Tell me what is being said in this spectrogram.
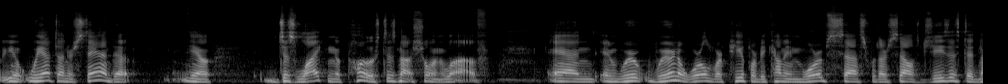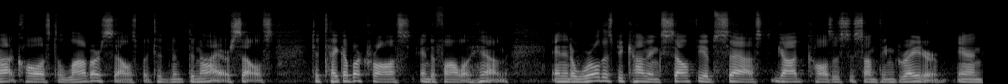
you know, we have to understand that, you know, just liking a post is not showing love. And, and we're, we're in a world where people are becoming more obsessed with ourselves. Jesus did not call us to love ourselves, but to d- deny ourselves, to take up our cross and to follow Him. And in a world that's becoming selfie obsessed, God calls us to something greater. And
